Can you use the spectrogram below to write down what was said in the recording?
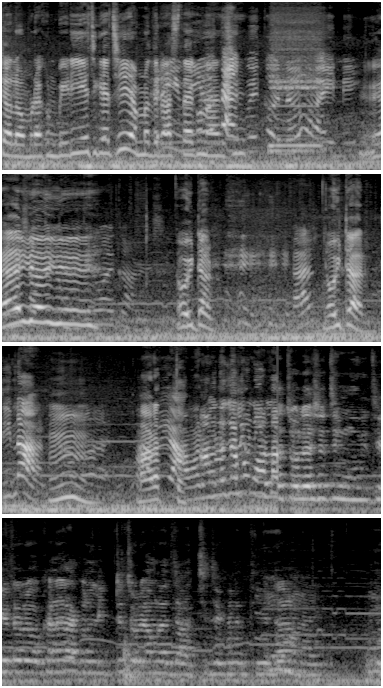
চলো আমরা এখন বেরিয়ে গেছি আমাদের রাস্তা এখন আছে। ওইটার। ওইটার। দিনার হুম। মারাত্মক। আমরা যখন চলে এসেছি মুভি থিয়েটারে ওখানে এখন লিফটে চড়ে আমরা যাচ্ছি যেখানে থিয়েটার তো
